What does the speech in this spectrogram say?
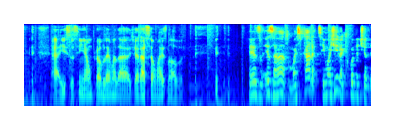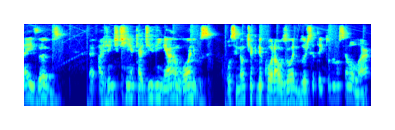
é, isso sim é um problema da geração mais nova. Ex exato, mas cara, você imagina que quando eu tinha 10 anos, é, a gente tinha que adivinhar o ônibus, ou se não tinha que decorar os ônibus, hoje você tem tudo no celular.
